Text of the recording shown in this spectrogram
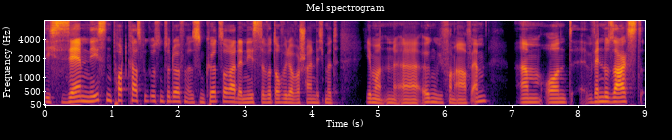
dich sehr im nächsten Podcast begrüßen zu dürfen. Es ist ein kürzerer. Der nächste wird auch wieder wahrscheinlich mit jemandem äh, irgendwie von AFM. Ähm, und wenn du sagst,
